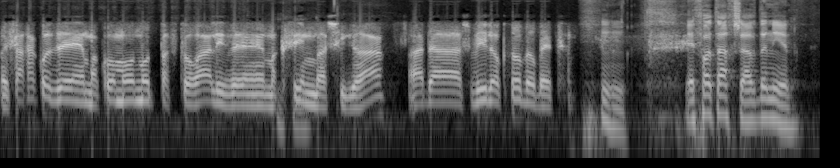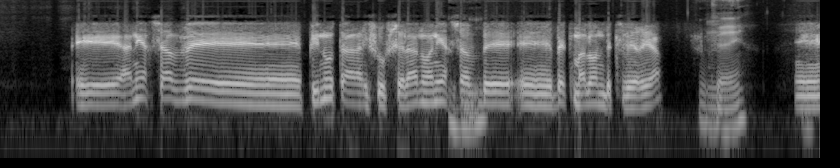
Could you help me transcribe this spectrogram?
בסך הכל זה מקום מאוד מאוד פסטורלי ומקסים בשגרה, עד השביעי לאוקטובר בעצם. איפה אתה עכשיו, דניאל? אני עכשיו, פינו את היישוב שלנו, אני עכשיו בבית מלון בטבריה. אוקיי. אה,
